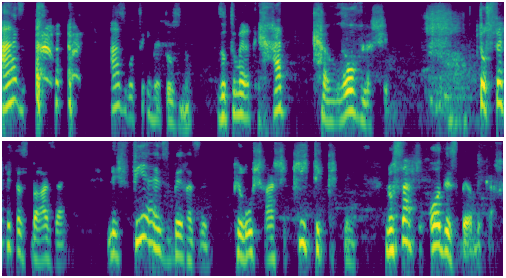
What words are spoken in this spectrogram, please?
אז, אז רוצים את אוזנו. זאת אומרת, אחד קרוב לשני. תוספת הסברה ז', לפי ההסבר הזה, פירוש רש"י, כי תקנה, נוסף עוד הסבר בכך.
